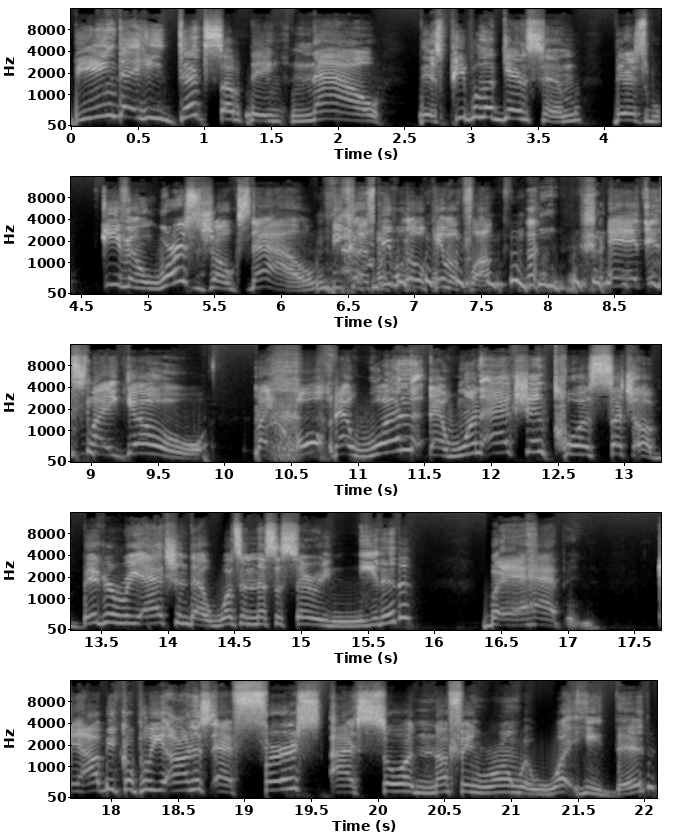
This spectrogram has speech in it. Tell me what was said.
Being that he did something, now there's people against him. There's even worse jokes now because people don't give a fuck, and it's like, yo, like all that one that one action caused such a bigger reaction that wasn't necessarily needed, but it happened. And I'll be completely honest, at first I saw nothing wrong with what he did.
